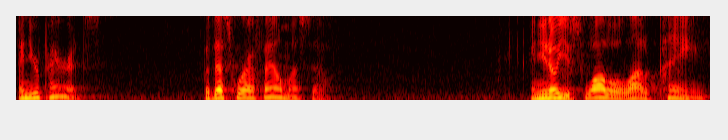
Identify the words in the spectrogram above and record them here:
and your parents. But that's where I found myself. And you know, you swallow a lot of pain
